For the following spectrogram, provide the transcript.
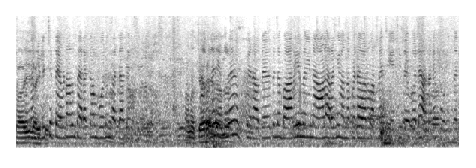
കയ്യിലായി വിളിച്ചിട്ട് എവിടാന്ന് തിരക്കാൻ പോലും പറ്റാത്തൊരു സിറ്റുവേഷൻ ആണ്? ചേട്ടൻ അങ്ങനെ ഇന്ന് പിന്നെ അദ്ദേഹത്തിന്റെ ബാറിൽ നിന്ന് ഇങ്ങനെ ആൾ ഇറങ്ങി വന്നപ്പോഴേ അവർ പറഞ്ഞ ചേച്ചി ഇതേപോലെ അണ്ണനെ പോലീസുകാർ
